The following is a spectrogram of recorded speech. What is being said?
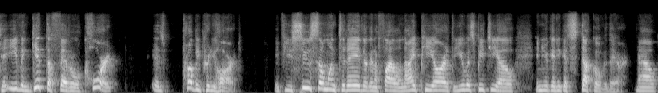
to even get the federal court is probably pretty hard. If you sue someone today, they're going to file an IPR at the USPTO and you're going to get stuck over there. Now,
